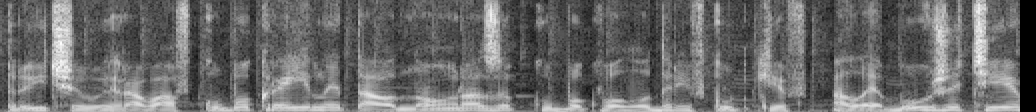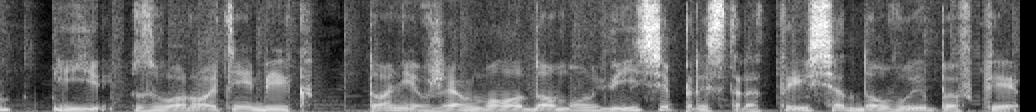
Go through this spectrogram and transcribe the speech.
тричі вигравав Кубок країни та одного разу Кубок володарів Кубків. Але був в житті і зворотній бік. Тоні вже в молодому віці пристрастився до випивки,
